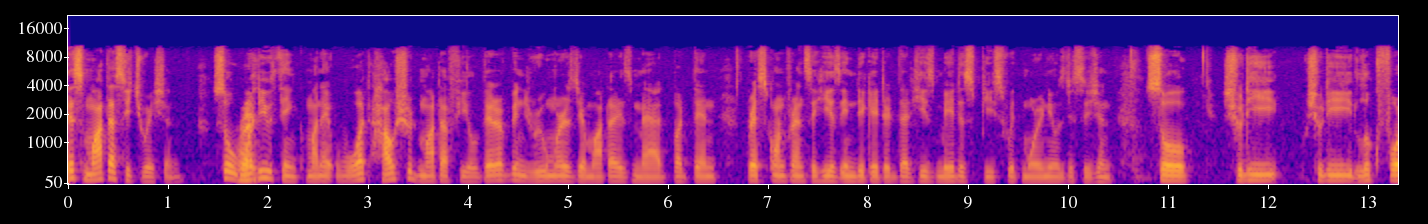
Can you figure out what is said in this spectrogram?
this Mata situation. So what do you think, Mane? What? How should Mata feel? There have been rumors that Mata is mad, but then press conference he has indicated that he's made his peace with Mourinho's decision. So should he? Should he look for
